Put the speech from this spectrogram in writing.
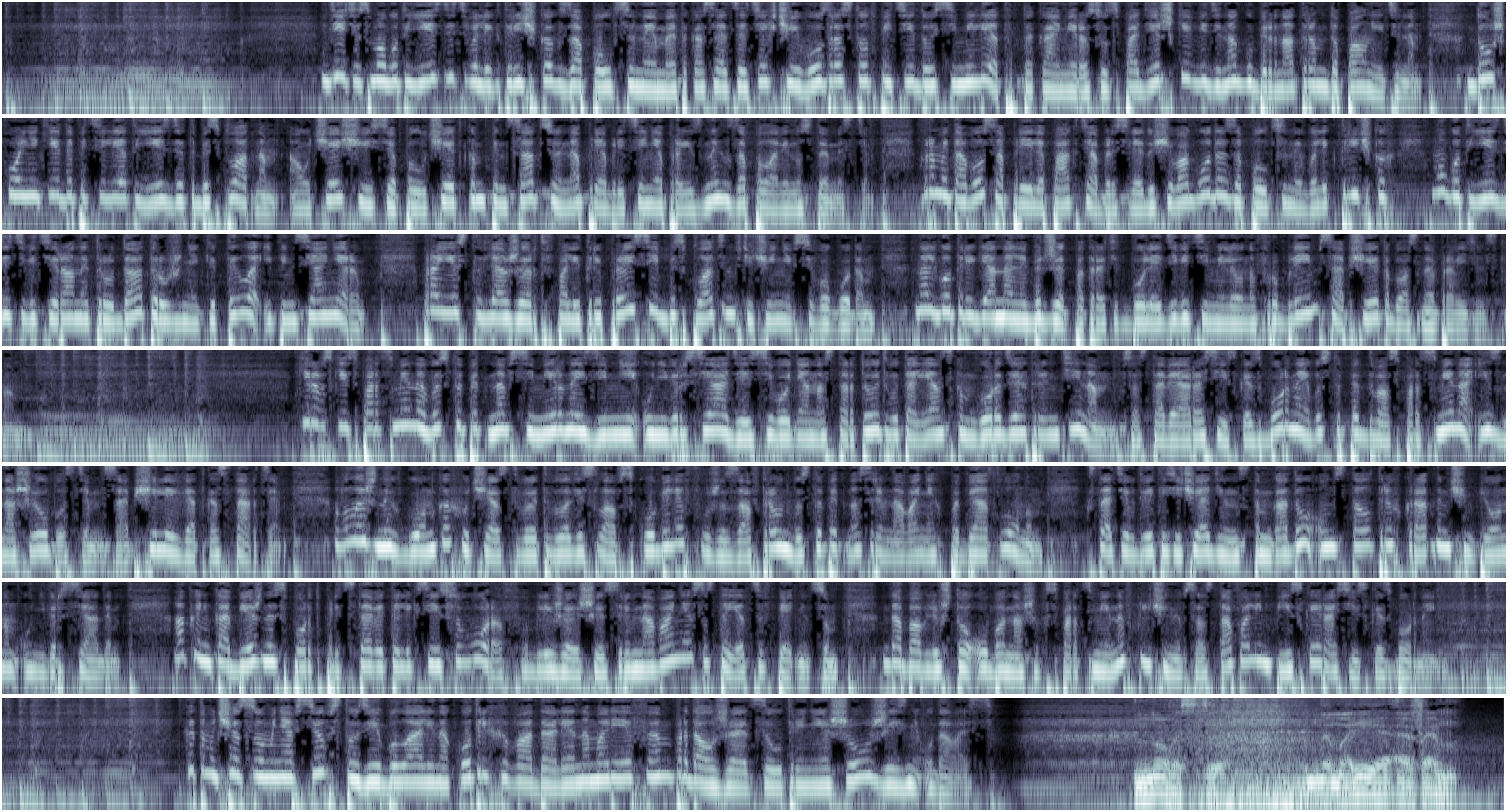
Дети смогут ездить в электричках за полцены. Это касается тех, чей возраст от 5 до 7 лет. Такая мера соцподдержки введена губернатором дополнительно. Дошкольники до 5 лет ездят бесплатно, а учащиеся получают компенсацию на приобретение проездных за половину стоимости. Кроме того, с апреля по октябрь следующего года за полцены в электричках могут ездить ветераны труда, труженики тыла и пенсионеры. Проезд для жертв политрепрессий бесплатен в течение всего года. На льготы региональный бюджет потратит более 9 миллионов рублей рублей, сообщает областное правительство. Кировские спортсмены выступят на Всемирной зимней универсиаде. Сегодня она стартует в итальянском городе Трентино. В составе российской сборной выступят два спортсмена из нашей области, сообщили в Вяткостарте. В лыжных гонках участвует Владислав Скобелев. Уже завтра он выступит на соревнованиях по биатлону. Кстати, в 2011 году он стал трехкратным чемпионом универсиады. А конькобежный спорт представит Алексей Суворов. Ближайшие соревнования состоятся в пятницу. Добавлю, что оба наших спортсмена включены в состав Олимпийской российской сборной. К этому часу у меня все. В студии была Алина Котрихова. Далее на Мария ФМ продолжается утреннее шоу «Жизнь удалась». Новости на Мария ФМ.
